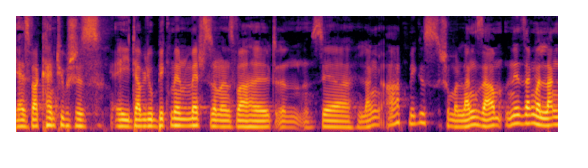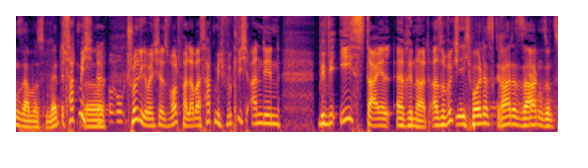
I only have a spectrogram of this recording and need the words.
ja, es war kein typisches AEW Big Man Match, sondern es war halt ein sehr langatmiges, schon mal langsam, ne, sagen wir langsames Match. Es hat mich, äh, oh, entschuldige, wenn ich das Wort falle, aber es hat mich wirklich an den WWE-Style erinnert. Also wirklich. Ich wollte es gerade sagen, ja. sonst,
